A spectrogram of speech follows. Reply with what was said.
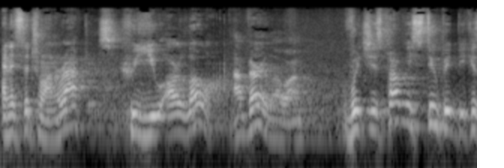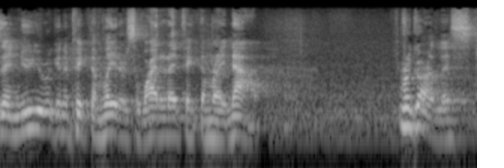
and it's the Toronto Raptors, who you are low on, I'm very low on. which is probably stupid because I knew you were going to pick them later, so why did I pick them right now? Regardless,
